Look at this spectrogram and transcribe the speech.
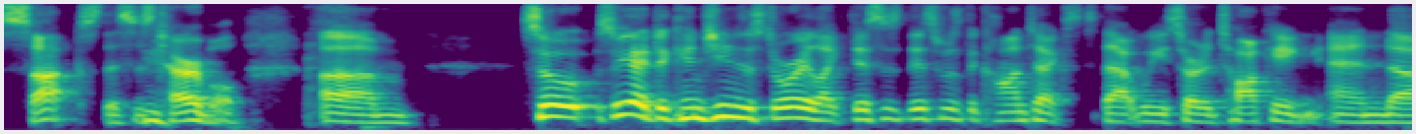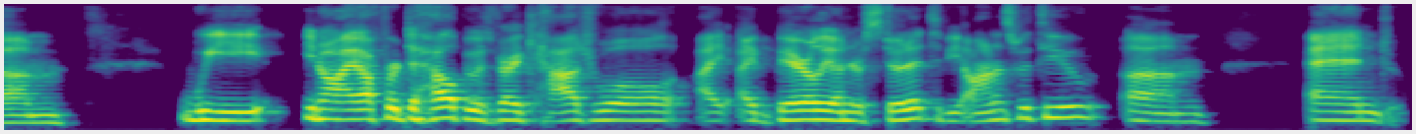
sucks. This is terrible. um, so so yeah, to continue the story, like this is this was the context that we started talking, and um, we, you know, I offered to help. It was very casual. I, I barely understood it, to be honest with you. Um, and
